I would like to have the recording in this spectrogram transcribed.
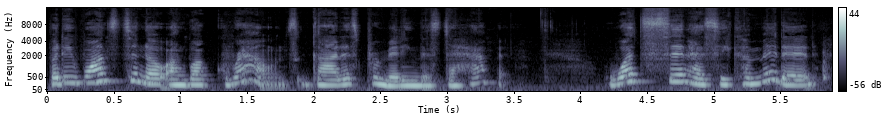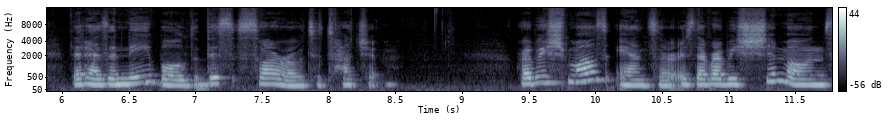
But he wants to know on what grounds God is permitting this to happen. What sin has he committed that has enabled this sorrow to touch him? Rabbi Shmuel's answer is that Rabbi Shimon's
